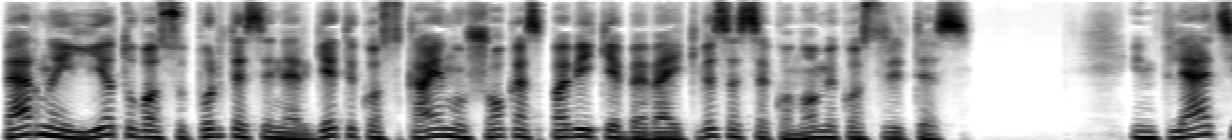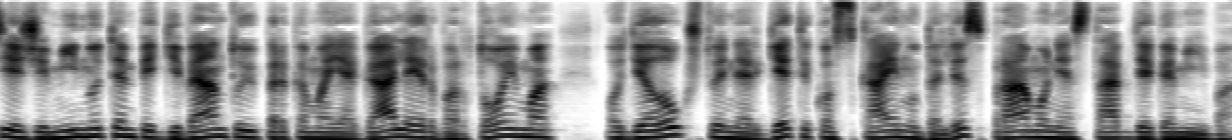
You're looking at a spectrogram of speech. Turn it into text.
Pernai Lietuvą supurtęs energetikos kainų šokas paveikė beveik visas ekonomikos rytis. Infliacija žemyn nutempė gyventojų perkamąją galę ir vartojimą, o dėl aukšto energetikos kainų dalis pramonė stabdė gamybą.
